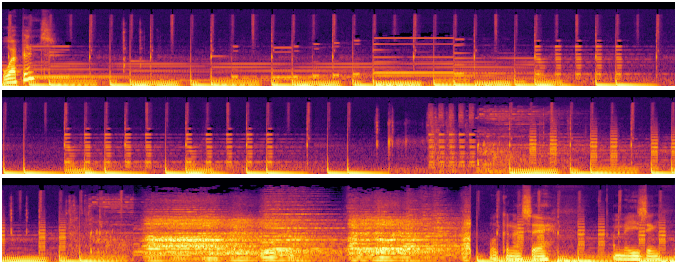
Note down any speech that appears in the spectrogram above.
weapons? Can I say? Amazing.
